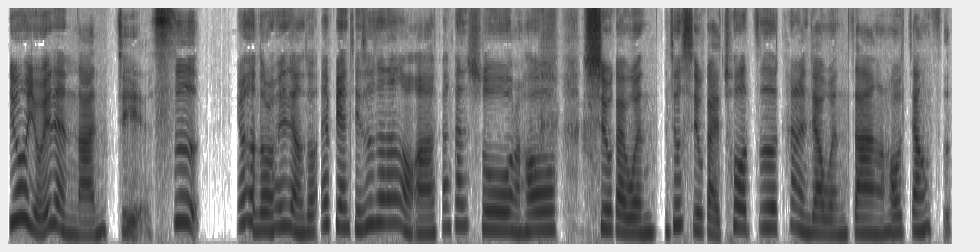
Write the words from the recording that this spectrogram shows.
又有一点难解释，因为很多人会讲说，哎、欸，编辑就是那种啊，看看书，然后修改文，就修改错字，看人家文章，然后这样子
